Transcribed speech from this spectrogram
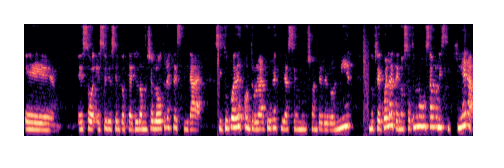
Eh, eso, eso yo siento que ayuda mucho. Lo otro es respirar. Si tú puedes controlar tu respiración mucho antes de dormir, no recuérdate, nosotros no usamos ni siquiera,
